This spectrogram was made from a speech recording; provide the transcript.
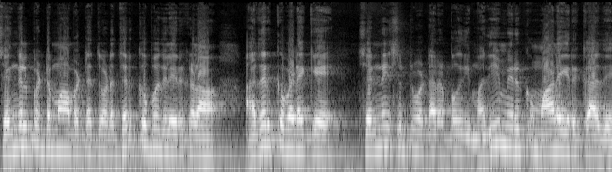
செங்கல்பட்டு மாவட்டத்தோட தெற்கு பகுதியில் இருக்கலாம். அதற்கு வடக்கே சென்னை சுற்று வட்டார பகுதி மதியம் இருக்கும் மாலை இருக்காது.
